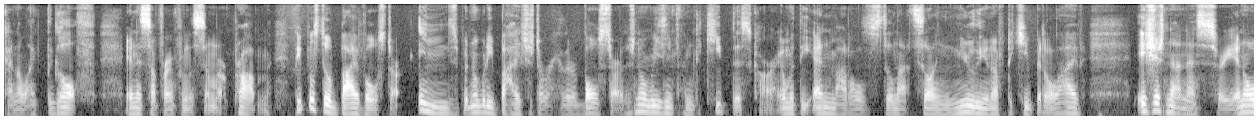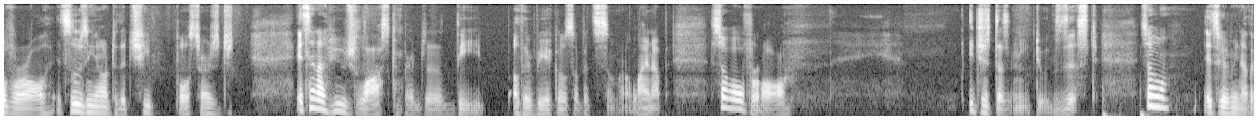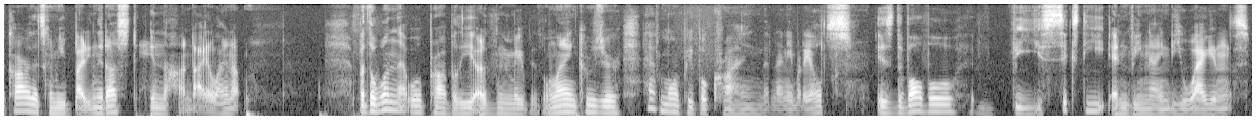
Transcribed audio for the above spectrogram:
kind of like the Golf, and is suffering from the similar problem. People still buy Veloster Ns, but nobody buys just a regular Veloster. There's no reason for them to keep this car, and with the N models still not selling nearly enough to keep it alive, it's just not necessary. And overall, it's losing out to the cheap Velosters. It's not a huge loss compared to the other vehicles of its similar lineup. So overall, it just doesn't need to exist. So it's going to be another car that's going to be biting the dust in the Hyundai lineup. But the one that will probably, other than maybe the Land Cruiser, have more people crying than anybody else is the Volvo V60 and V90 wagons.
